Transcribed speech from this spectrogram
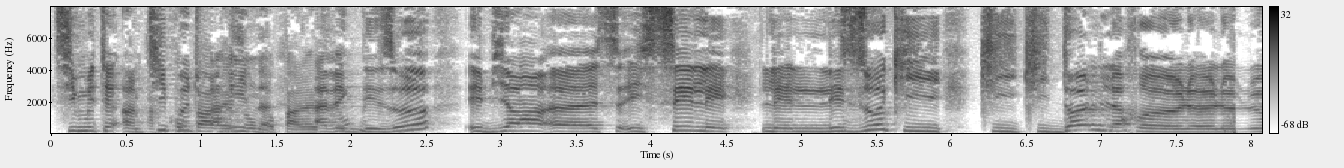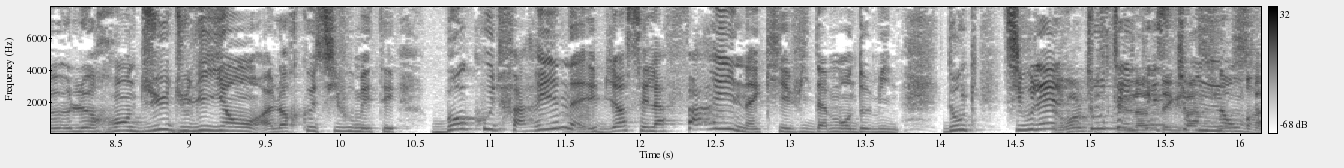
Si vous mettez un petit peu de farine avec des œufs, eh bien, euh, c'est les, les, les, œufs qui, qui, qui donnent leur, euh, le, le, rendu du liant. Alors que si vous mettez beaucoup de farine, eh bien, c'est la farine qui évidemment domine. Donc, si vous voulez, tout est question de nombre.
